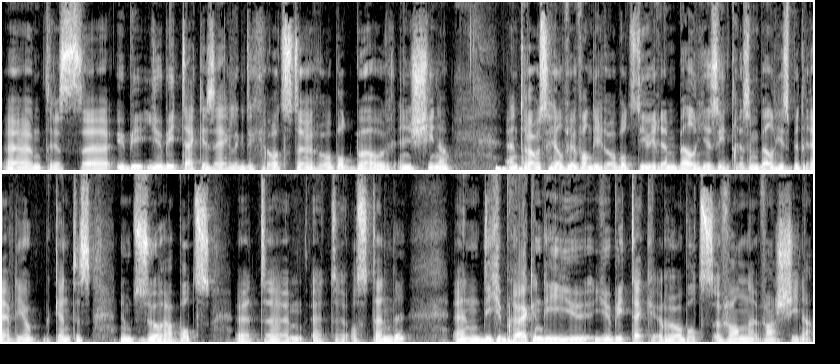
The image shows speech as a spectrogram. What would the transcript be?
Uh, er is, uh, Ubi, Ubitech is eigenlijk de grootste robotbouwer in China. En trouwens, heel veel van die robots die we hier in België zien, er is een Belgisch bedrijf die ook bekend is, noemt Zorabots uit, uh, uit Oostende. En die gebruiken die Ubitech-robots van, van China.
